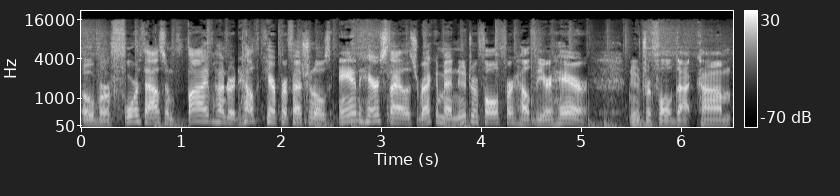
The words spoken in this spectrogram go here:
over 4,500 healthcare professionals and hairstylists recommend Nutrafol for healthier hair. Nutrafol.com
